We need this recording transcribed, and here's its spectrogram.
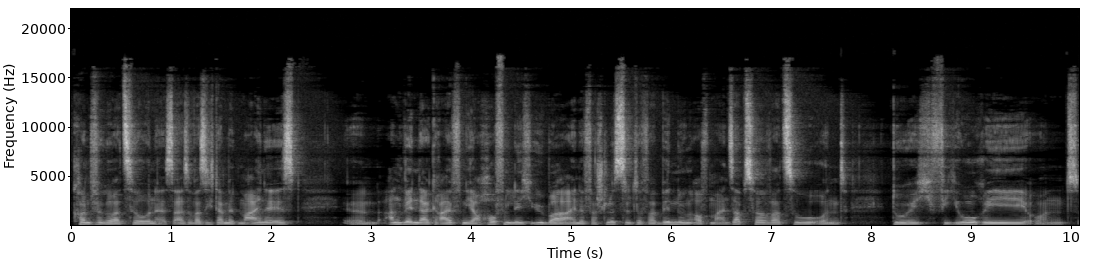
Konfiguration ist. Also was ich damit meine ist, äh, Anwender greifen ja hoffentlich über eine verschlüsselte Verbindung auf meinen Subserver zu und durch Fiori und,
